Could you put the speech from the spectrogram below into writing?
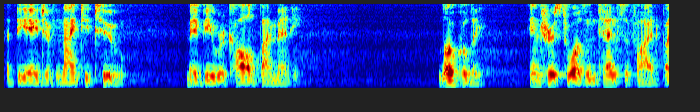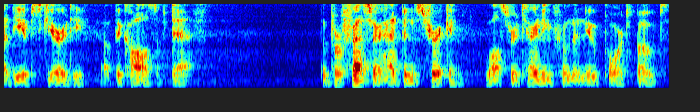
at the age of ninety-two, may be recalled by many. Locally, interest was intensified by the obscurity of the cause of death. The professor had been stricken whilst returning from the Newport boat,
